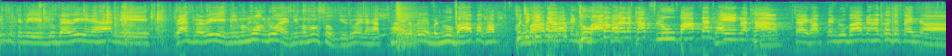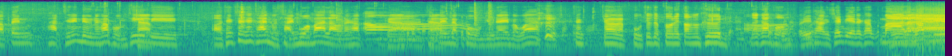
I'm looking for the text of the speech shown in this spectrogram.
รู้สึกจะมีบลูเบอร์รี่นะฮะมี ราสเบอร์รี่มีมะม่วงด้วย มีมะม่วงสุกอยู่ด้วยนะครับ ใช่แล้วก็เห็นเหมือนรูบาร์บอะครับคุณจะคิดครับนะฮะเป็นรูถูกบาร์บต้องครับแล้วละครับลูบัฟนั่นครับ เองล่ะครับ ใช่ครับ เป็นรูบาร์บนะฮะก็จะเป็นเอ่อเป็นผักชนิดหนึ่งนะครับผมที่ครับมีเท็กเจอร์คล้ายๆ เหมือนสายบัวบ้านเรานะครับอ๋อครับอ่าจะเป็นแบบปลูกอยู่ในแบบว่าจะจะแบบปลูกจนเติบโตในตอนกลางคืนนะครับผมวันนี้ทางเชฟเอียนนะครับมาแล้วครับนี่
